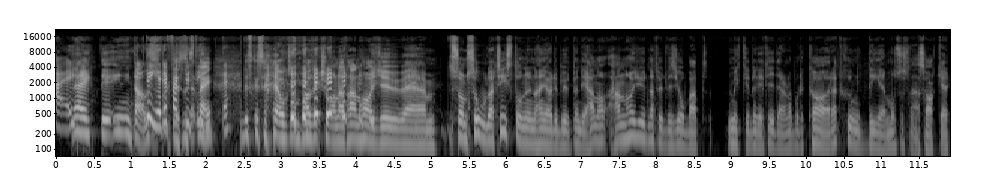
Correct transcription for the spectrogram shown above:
Nej, Nej, det är inte alls. det är det faktiskt Nej. inte. Vi ska säga också om Patrik Sean att han har ju eh, som soloartist då nu när han gör debut med det. Han har, han har ju naturligtvis jobbat mycket med det tidigare. Han har både körat, sjungit demos och såna saker.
